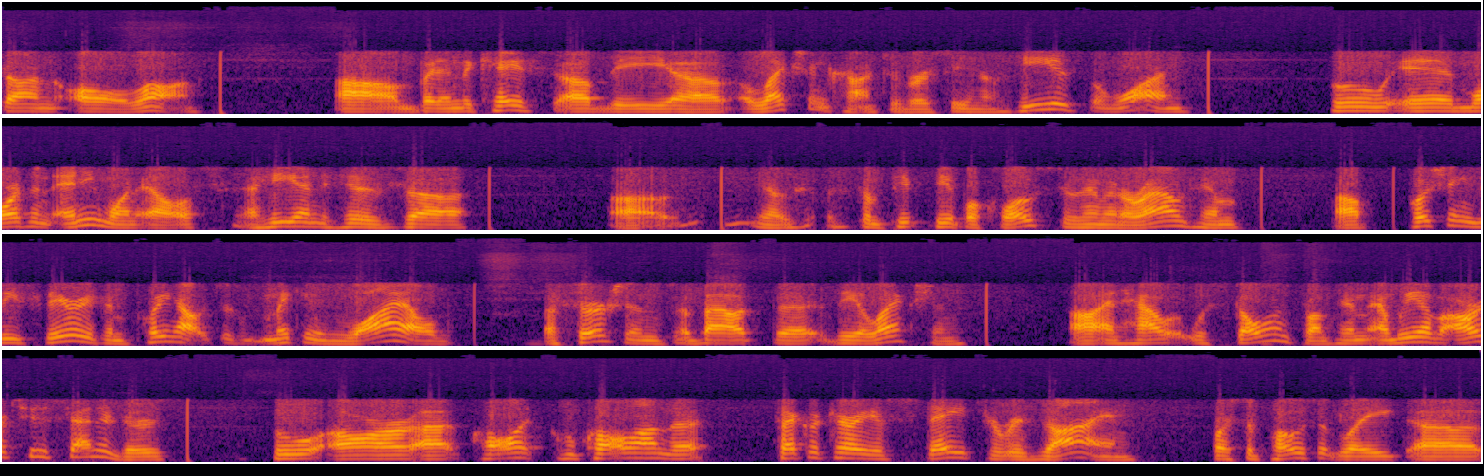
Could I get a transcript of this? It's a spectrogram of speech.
done all along. Um, but in the case of the uh, election controversy, you know, he is the one who, is, more than anyone else, he and his, uh, uh, you know, some pe- people close to him and around him, uh, pushing these theories and putting out, just making wild assertions about the the election uh, and how it was stolen from him. And we have our two senators who are uh, call, who call on the Secretary of State to resign for supposedly uh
